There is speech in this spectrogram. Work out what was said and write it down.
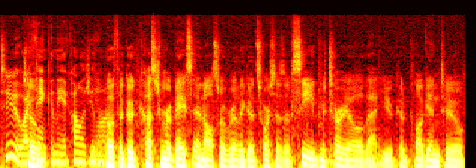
too. I think in the ecology line. Both a good customer base and also really good sources of seed material that you could plug into.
